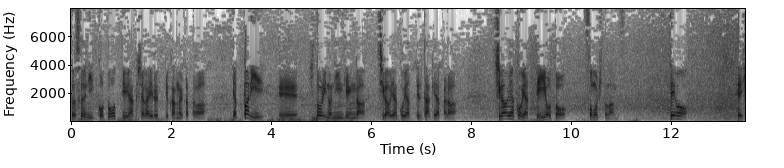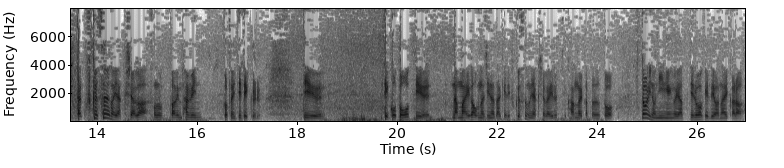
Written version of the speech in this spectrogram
要するに後藤っていう役者がいるっていう考え方はやっぱり、えー、一人の人間が違う役をやってるだけだから違う役をやっていようとその人なんですよ。でも、えー、複数の役者がその場面場面ごとに出てくる。っていうで後藤っていう名前が同じなだけで複数の役者がいるっていう考え方だと一人の人間がやってるわけではないから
